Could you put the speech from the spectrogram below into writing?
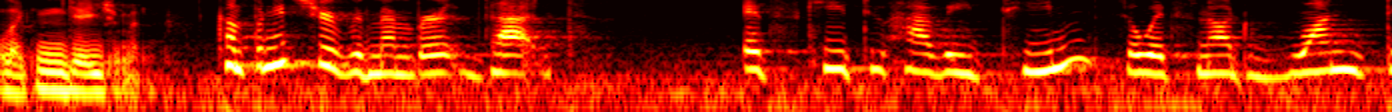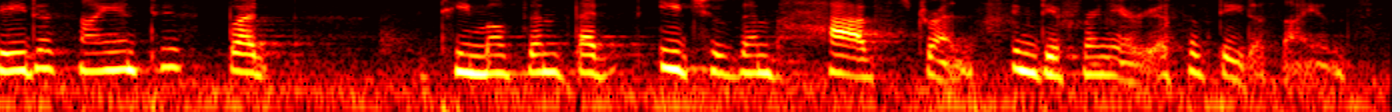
like engagement. Companies should remember that it's key to have a team, so it's not one data scientist, but a team of them that each of them have strengths in different areas of data science.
